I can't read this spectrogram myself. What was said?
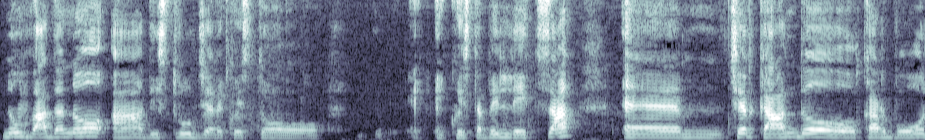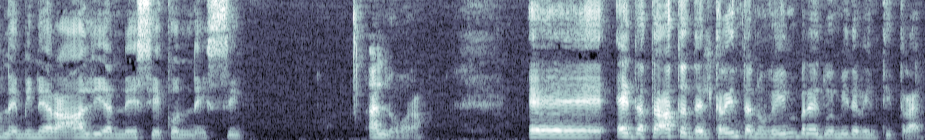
non vadano a distruggere questo, eh, questa bellezza ehm, cercando carbone, minerali annessi e connessi. Allora, eh, è datata del 30 novembre 2023.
